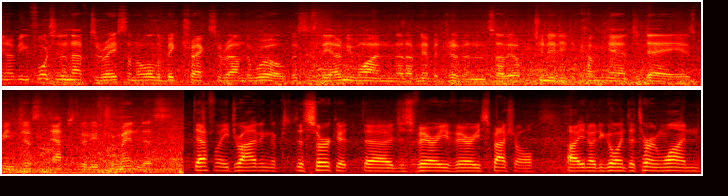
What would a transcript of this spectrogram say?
You know, being fortunate enough to race on all the big tracks around the world, this is the only one that I've never driven. So the opportunity to come here today has been just absolutely tremendous. Definitely driving the, the circuit, uh, just very, very special. Uh, you know, to go into turn one,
